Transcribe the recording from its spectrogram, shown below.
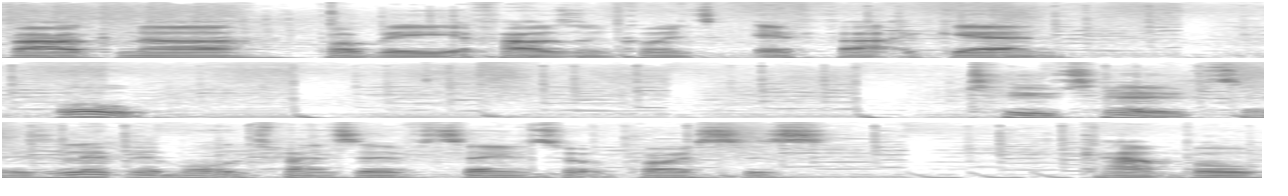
Wagner, probably a thousand coins, if that again. Oh, 2-2, so it's a little bit more expensive, same sort of price as Kampl,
